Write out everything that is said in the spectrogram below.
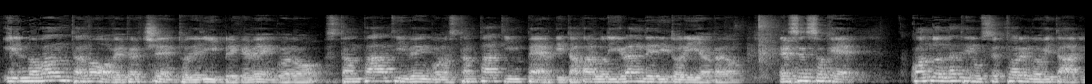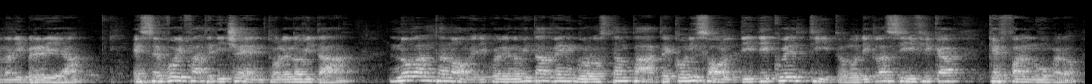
Il 99% dei libri che vengono stampati vengono stampati in perdita, parlo di grande editoria però, nel senso che quando andate in un settore novità di una libreria e se voi fate di 100 le novità, 99 di quelle novità vengono stampate con i soldi di quel titolo di classifica che fa il numero.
